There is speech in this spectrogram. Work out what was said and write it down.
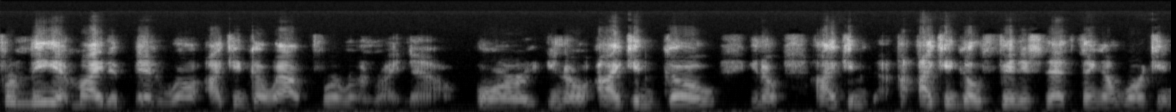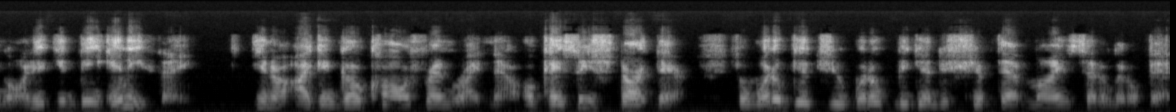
for me it might have been well i can go out for a run right now. Or you know i can go you know i can i can go finish that thing i'm working on. It can be anything you know, I can go call a friend right now. Okay, so you start there. So what'll get you, what'll begin to shift that mindset a little bit.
